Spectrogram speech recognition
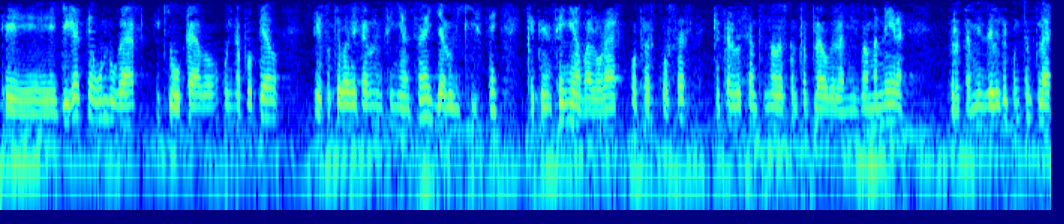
Eh, llegaste a un lugar equivocado o inapropiado. Eso te va a dejar una enseñanza, y ya lo dijiste, que te enseña a valorar otras cosas que tal vez antes no habías contemplado de la misma manera. Pero también debes de contemplar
